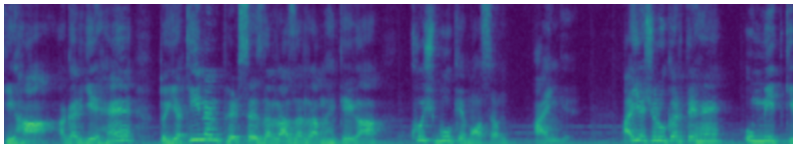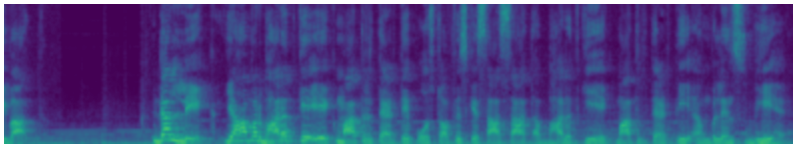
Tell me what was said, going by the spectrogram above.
कि हाँ अगर ये हैं तो यकीनन फिर से जर्रा जर्रा महकेगा, खुशबू के मौसम आएँगे। आइए शुरू करते हैं उम्मीद की बात। डल लेक, यहाँ पर भारत के एकमात्र तैरते पोस्ट ऑफ़िस के साथ साथ अब भारत की एकमात्र तैरती एंबुलेंस भी है।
